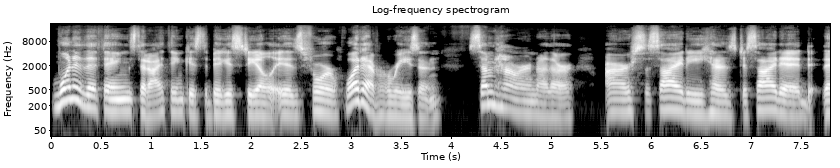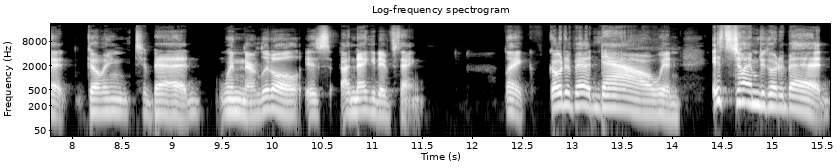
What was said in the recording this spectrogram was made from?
One of the things that I think is the biggest deal is for whatever reason, somehow or another, our society has decided that going to bed when they're little is a negative thing like go to bed now and it's time to go to bed.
